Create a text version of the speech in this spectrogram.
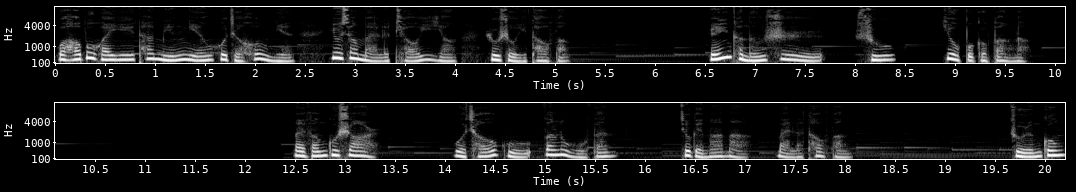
我毫不怀疑，他明年或者后年又像买了条一样入手一套房。原因可能是书又不够放了。买房故事二，我炒股翻了五番，就给妈妈买了套房。主人公，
